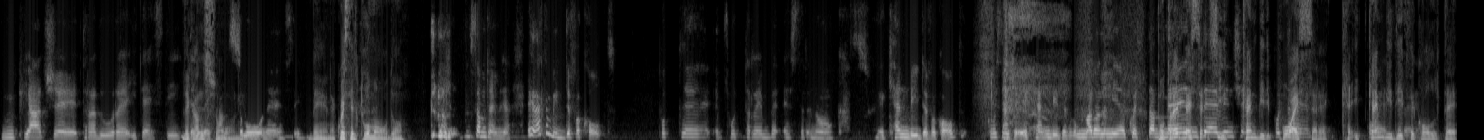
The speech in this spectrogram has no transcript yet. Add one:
Mi piace tradurre i testi Le delle canzoni. canzoni, sì. Bene, questo è il tuo modo. Sometimes, yeah. That can be difficult. Pote- potrebbe essere, no, cazzo. It can be difficult. Come si dice? It can be difficult. Madonna mia, questa Potrebbe essere, sì, can be- può potrebbe- essere, ca- it può can be essere. difficult,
